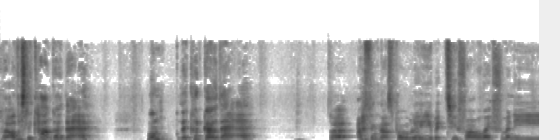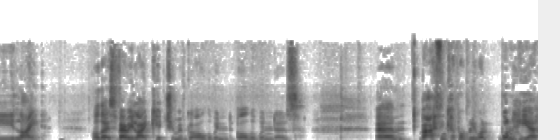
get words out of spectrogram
But obviously can't go there. One, they could go there, but I think that's probably a bit too far away from any light. Although it's a very light kitchen, we've got all the wind, all the windows. Um, but I think I probably want one here,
